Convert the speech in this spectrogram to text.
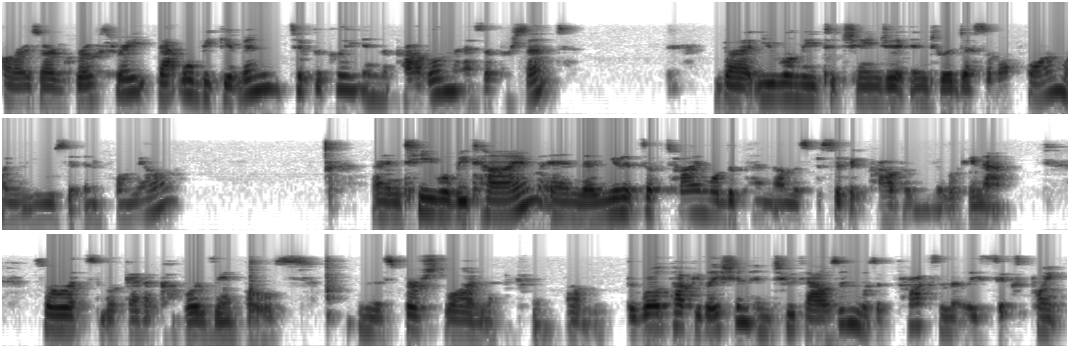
R is our growth rate. That will be given typically in the problem as a percent, but you will need to change it into a decimal form when you use it in a formula and t will be time, and the units of time will depend on the specific problem you're looking at. So let's look at a couple examples. In this first one, um, the world population in 2000 was approximately 6.08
